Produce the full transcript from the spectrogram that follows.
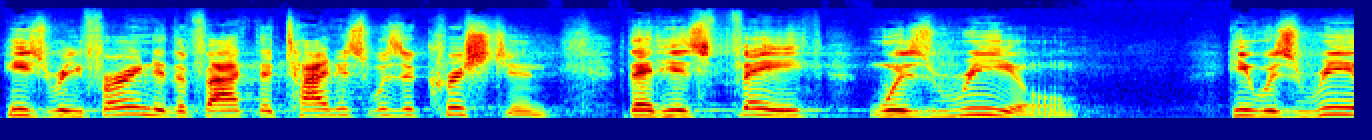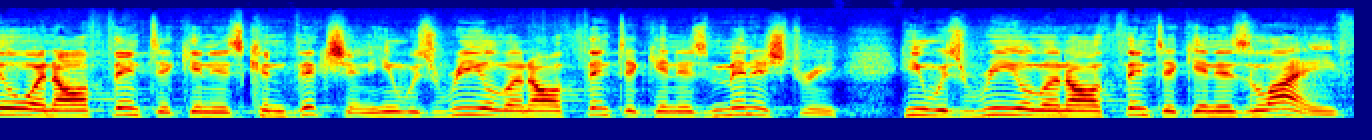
He's referring to the fact that Titus was a Christian, that his faith was real. He was real and authentic in his conviction. He was real and authentic in his ministry. He was real and authentic in his life.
